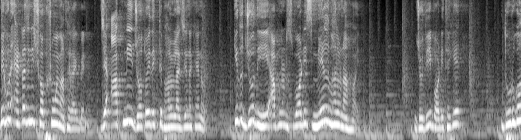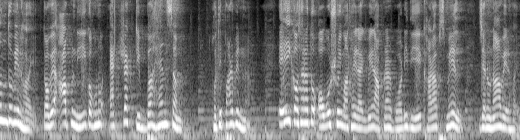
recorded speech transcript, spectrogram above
দেখুন, একটা জিনিস সবসময় মাথায় রাখবেন যে, আপনি যতই দেখতে ভালো লাগছে না কেন কিন্তু যদি আপনার বডি স্মেল ভালো না হয়, যদি বডি থেকে দুর্গন্ধ বের হয়, তবে আপনি কখনো অ্যাট্রাকটিভ বা হ্যান্ডসাম হতে পারবেন না। এই কথাটা তো অবশ্যই মাথায় রাখবেন, আপনার বডি দিয়ে খারাপ স্মেল যেন না বের হয়।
